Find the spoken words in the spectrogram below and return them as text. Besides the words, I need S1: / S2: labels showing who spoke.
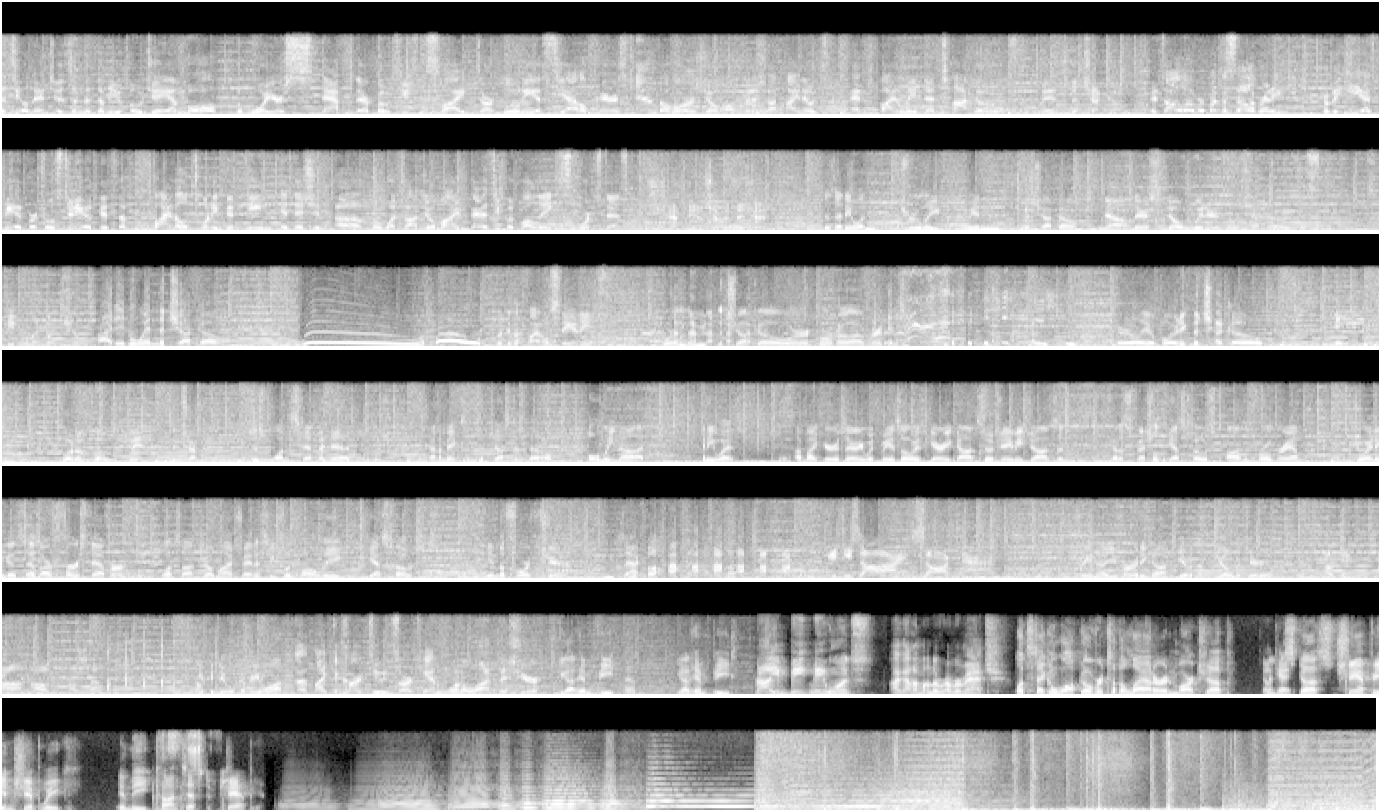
S1: the Teal Ninjas in the WOJM Bowl. The Warriors snapped their postseason slide. Darklonia, Seattle, Paris, and the Horror Show all finish on high notes. And finally, the Tacos win the Chucko. It's all over but the celebrating. From the ESPN Virtual Studios, it's the final 2015 edition of the What's on Joe Mind Fantasy Football League Sports Desk Championship Edition.
S2: Does anyone truly win the Chucko?
S1: No, there's no winners of the Chucko. It's just people that don't show.
S3: I didn't win the Chucko.
S1: Woo! Woo! Look at the final standings.
S2: Or lose the Chucko, or, or however it is.
S3: Barely avoiding the Chucko. Me.
S1: Quote unquote win the Chucko.
S2: Just one step ahead, which kind of makes him the Justin Bell. Only not. Anyways, I'm Mike Irizarry. With me, as always, Gary Godso, Jamie Johnson. Got a special guest host on the program joining us as our first ever What's on Joe Mind Fantasy Football League guest host in the fourth chair. Zack
S4: It is I, Zartan.
S2: Seeing how you've already gone and given them Joe material.
S4: Okay, I'll, I'll, I'll stop.
S2: You can do whatever you want.
S1: I like the cartoon, Zartan won a lot this year.
S2: You got him beat, man. You got him beat.
S1: Now, he beat me once. I got him on the rubber match.
S2: Let's take a walk over to the ladder and march up and
S4: Okay.
S2: discuss championship week in the contest of champion.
